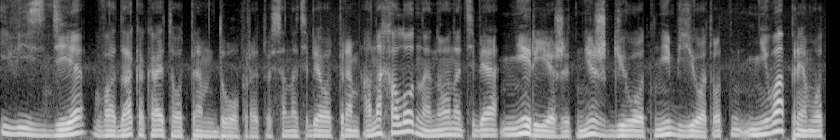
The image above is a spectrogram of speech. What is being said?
И везде вода какая-то вот прям добрая. То есть она тебя вот прям... Она холодная, но она тебя не режет, не жгет, не бьет. Вот Нева прям вот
